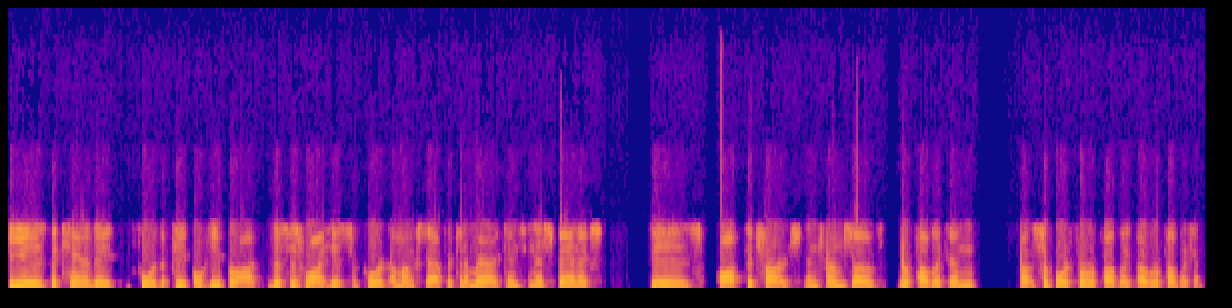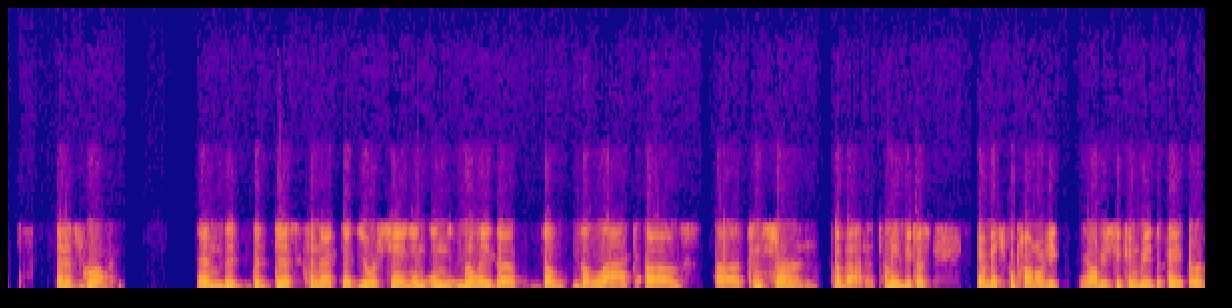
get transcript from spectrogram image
He is the candidate for the people. He brought this is why his support amongst African Americans and Hispanics is off the charts in terms of Republican uh, support for Republic uh, Republican, and it's growing. And the, the disconnect that you're seeing, and, and really the the the lack of uh, concern about it. I mean, because you know, Mitch McConnell, he obviously can read the paper,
